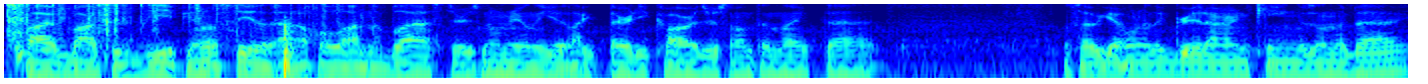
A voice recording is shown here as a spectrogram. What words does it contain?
five boxes deep. You don't see that a whole lot in the blasters. Normally only get like 30 cards or something like that. Looks like we got one of the Gridiron Kings on the back.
